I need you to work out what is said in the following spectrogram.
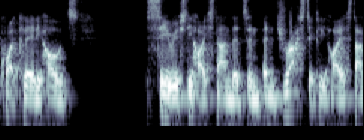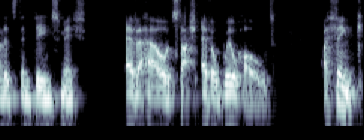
quite clearly holds seriously high standards and, and drastically higher standards than Dean Smith ever held slash ever will hold. I think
